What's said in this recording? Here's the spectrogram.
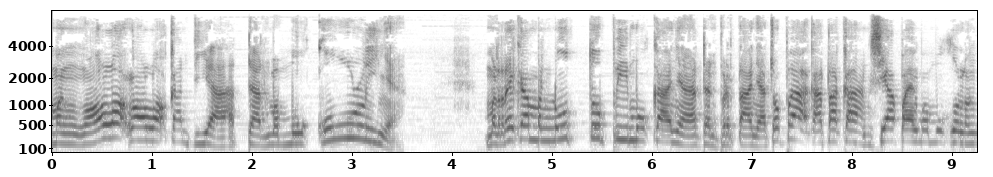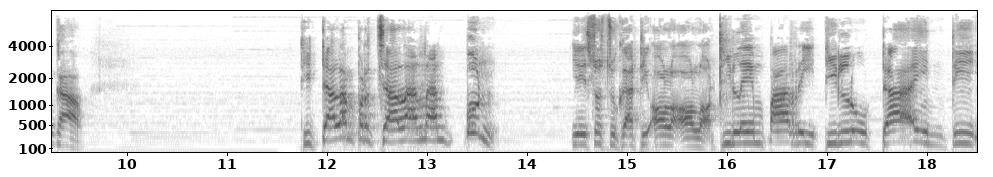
Mengolok-olokkan dia dan memukulinya. Mereka menutupi mukanya dan bertanya, coba katakan siapa yang memukul engkau? Di dalam perjalanan pun Yesus juga diolok-olok, dilempari, diludain, di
